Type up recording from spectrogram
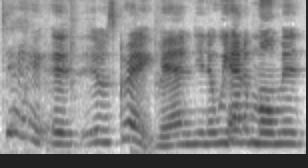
damn, it, it was great, man. You know, we had a moment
